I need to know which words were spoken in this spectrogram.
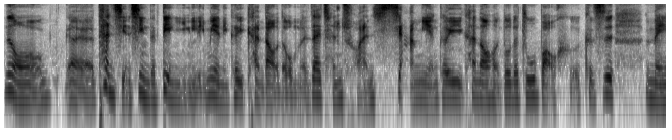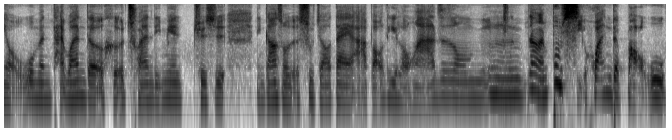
那种呃探险性的电影里面你可以看到的。我们在沉船下面可以看到很多的珠宝盒，可是没有我们台湾的河川里面却是你刚刚说的塑胶袋啊、宝丽龙啊这种嗯让人不喜欢的宝物。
